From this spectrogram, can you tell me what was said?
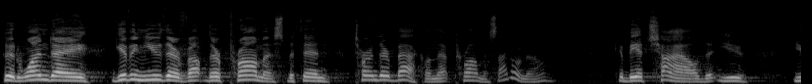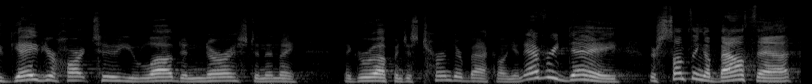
who had one day given you their, their promise, but then turned their back on that promise. I don't know. It could be a child that you you gave your heart to, you loved and nourished, and then they, they grew up and just turned their back on you. And every day, there's something about that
